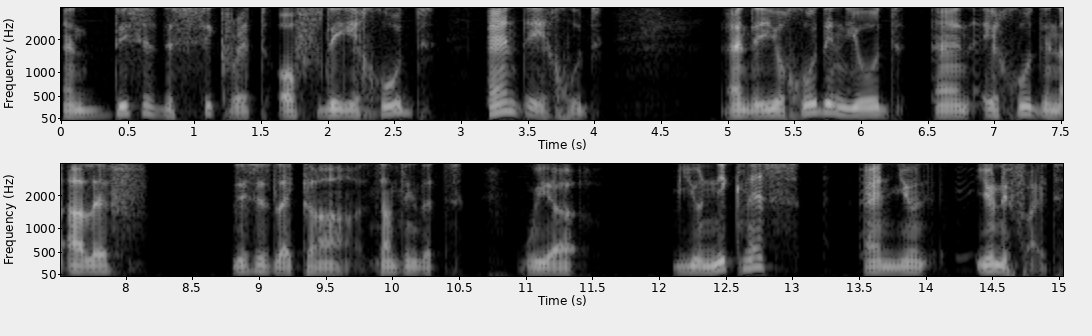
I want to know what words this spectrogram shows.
and this is the secret of the Yichud and the Yichud. And the Yichud in Yud and Yichud in Aleph, this is like uh, something that we are uniqueness and un- unified.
